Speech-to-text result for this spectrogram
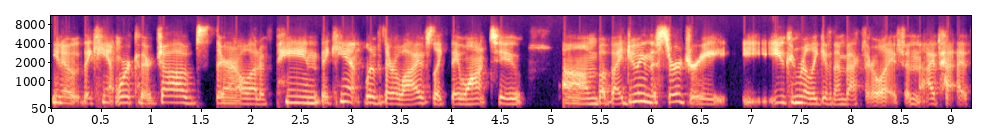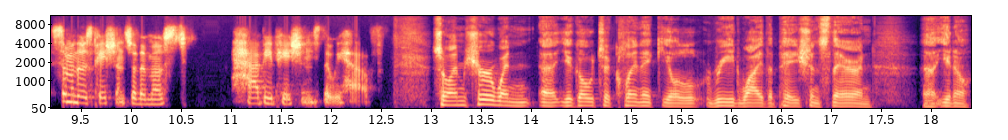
you know, they can't work their jobs, they're in a lot of pain, they can't live their lives like they want to. Um, but by doing the surgery, you can really give them back their life. And I've had some of those patients are the most happy patients that we have. So I'm sure when uh, you go to clinic, you'll read why the patient's there and uh, you know,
